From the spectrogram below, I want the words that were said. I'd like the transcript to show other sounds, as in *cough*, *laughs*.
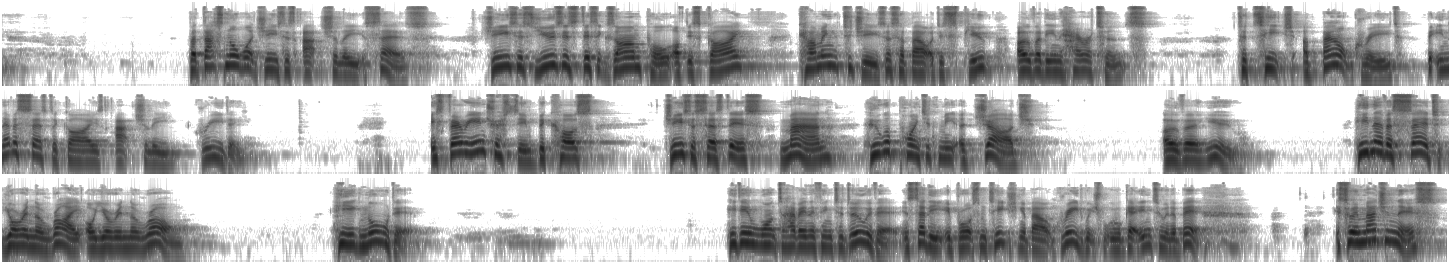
But that's not what Jesus actually says. Jesus uses this example of this guy coming to Jesus about a dispute over the inheritance to teach about greed, but he never says the guy's actually greedy. It's very interesting because Jesus says this man who appointed me a judge over you? He never said you're in the right or you're in the wrong. He ignored it. He didn't want to have anything to do with it. Instead, he brought some teaching about greed, which we'll get into in a bit. So imagine this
